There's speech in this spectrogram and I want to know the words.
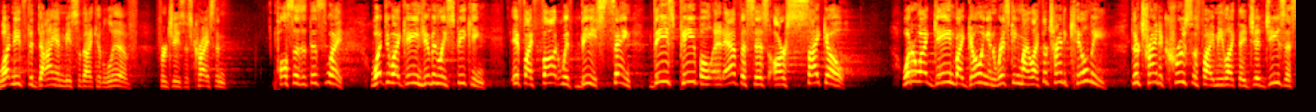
what needs to die in me so that I can live for Jesus Christ? And Paul says it this way. What do I gain, humanly speaking? if I fought with beasts, saying, These people at Ephesus are psycho. What do I gain by going and risking my life? They're trying to kill me. They're trying to crucify me like they did Jesus.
